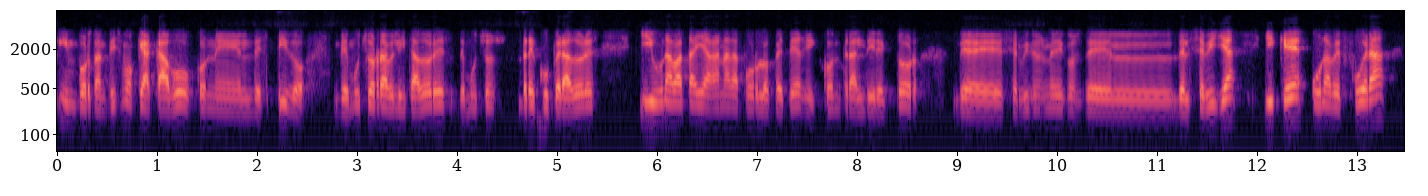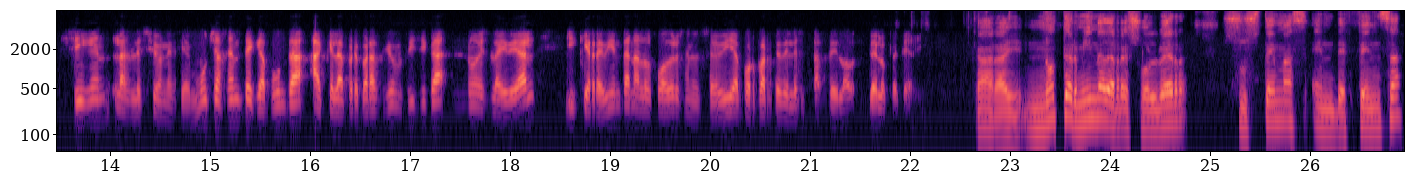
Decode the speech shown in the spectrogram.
importantísimo que acabó con el despido de muchos rehabilitadores, de muchos recuperadores y una batalla ganada por Lopetegui contra el director de servicios médicos del, Sevilla y que una vez fuera siguen las lesiones. Y hay mucha gente que apunta a que la preparación física no es la ideal y que revientan a los jugadores en el Sevilla por parte del staff de, lo, de Lopetegui. Caray, no termina de resolver sus temas en defensa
